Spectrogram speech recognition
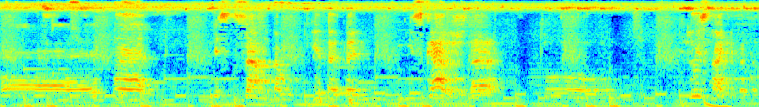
Э, это, если сам там где-то это не скажешь, да, то кто и знать об этом.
